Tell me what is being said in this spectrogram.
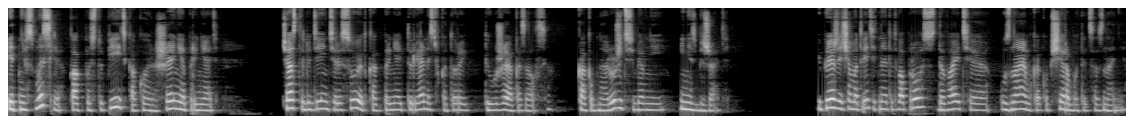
это не в смысле, как поступить, какое решение принять. Часто людей интересует, как принять ту реальность, в которой ты уже оказался – как обнаружить себя в ней и не сбежать. И прежде чем ответить на этот вопрос, давайте узнаем, как вообще работает сознание.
